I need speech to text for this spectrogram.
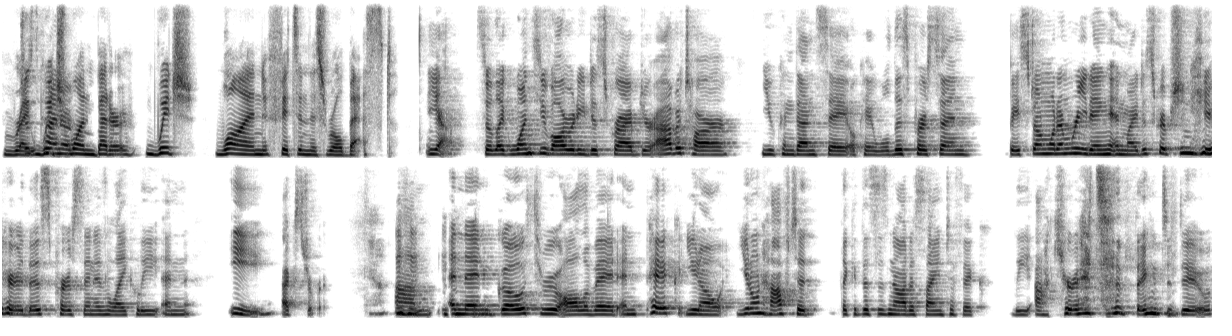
Right. which of, one better? Which one fits in this role best. Yeah. So, like, once you've already described your avatar, you can then say, okay, well, this person, based on what I'm reading in my description here, this person is likely an E extrovert. Mm-hmm. Um, and then go through all of it and pick, you know, you don't have to, like, this is not a scientifically accurate thing to do.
